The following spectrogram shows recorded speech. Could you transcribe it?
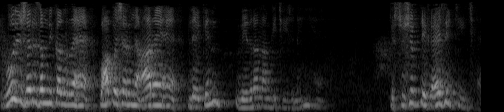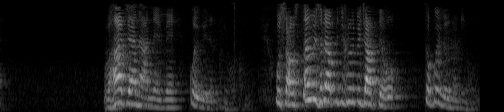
रोज शरीर से हम निकल रहे हैं, वापस शरीर में आ रहे हैं, लेकिन वेदना नाम की चीज़ नहीं है। सुषुप्त एक ऐसी चीज़ है वहाँ जाने आने में कोई वेदना नहीं होती। उस अवस्था में से आप निकल भी जाते हो तो कोई वेदना नहीं होगी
